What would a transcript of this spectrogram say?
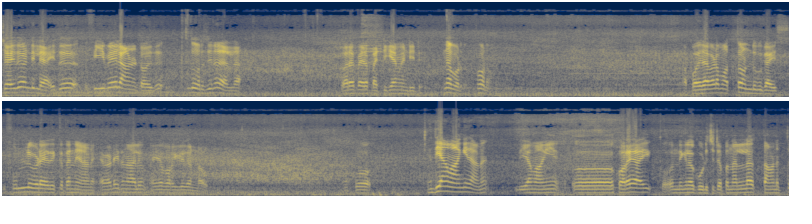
പക്ഷെ ഇത് കണ്ടില്ല. ഇത് ഫീമെയിൽ ആണ് കേട്ടോ ഇത് ഇത് ഒറിജിനൽ അല്ല. കുറെ പേരെ പറ്റിക്കാൻ വേണ്ടിയിട്ട്. എന്നാ പോടും പോണം അപ്പോൾ ഇതവിടെ മൊത്തം ഉണ്ട് ഗൈസ് ഫുള്ള് ഇവിടെ ഇതൊക്കെ തന്നെയാണ്. എവിടെ ഇരുന്നാലും അതിന്റെ പുറകിൽ ഇതുണ്ടാവും. അപ്പോൾ ഇത് ഞാൻ വാങ്ങിയതാണ്. ഇത് ഞാൻ വാങ്ങി കുറേ ആയി എന്തെങ്കിലുമൊക്കെ കുടിച്ചിട്ട്. അപ്പം നല്ല തണുത്ത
